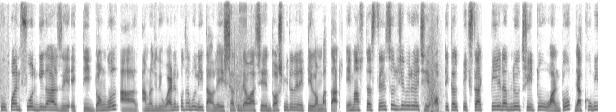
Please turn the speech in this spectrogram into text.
টু পয়েন্ট ফোর গিগাহার্জে একটি ডঙ্গল আর আমরা যদি ওয়ার্ডের কথা বলি, তাহলে এর সাথে দেওয়া আছে দশ মিটারের একটি লম্বা তার। এই মাস্টার সেন্সর হিসেবে রয়েছে optical PixArt PW three two one two যা খুবই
